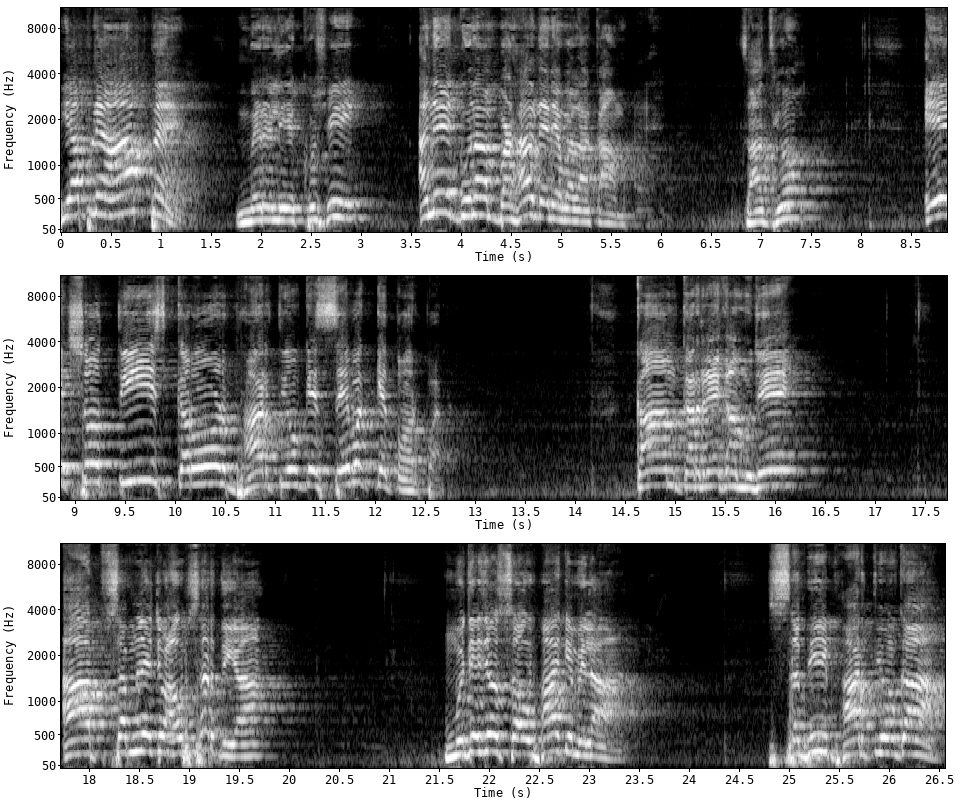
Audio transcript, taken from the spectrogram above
ये अपने आप में मेरे लिए खुशी, अनेक गुना बढ़ा देने वाला काम है। साथियों 130 करोड़ भारतीयों के सेवक के तौर पर काम करने का मुझे आप सबने जो अवसर दिया मुझे जो सौभाग्य मिला, सभी भारतीयों का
